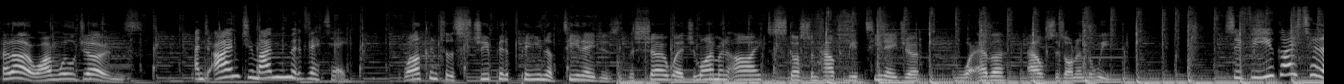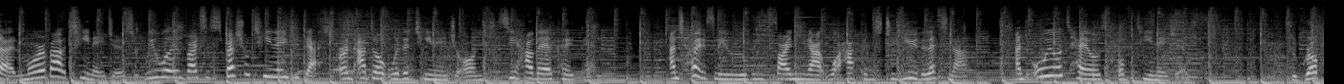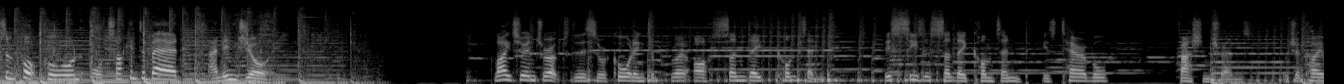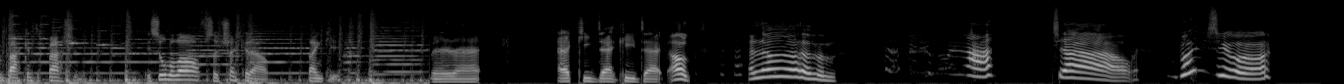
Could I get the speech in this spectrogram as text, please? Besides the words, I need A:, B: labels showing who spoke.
A: Hello, I'm Will Jones.
B: And I'm Jemima McVitie.
A: Welcome to the Stupid Opinion of Teenagers, the show where Jemima and I discuss on how to be a teenager and whatever else is on in the week.
B: So, for you guys to learn more about teenagers, we will invite a special teenager guest or an adult with a teenager on to see how they are coping. And hopefully, we will be finding out what happens to you, the listener, and all your tales of teenagers.
A: So grab some popcorn or tuck into bed and enjoy. I'd like to interrupt this recording to promote our Sunday content. This season's Sunday content is terrible fashion trends, which are coming back into fashion. It's all a laugh, so check it out. Thank you. Ecky decky deck. Oh, hello.
B: Hola,
A: Ciao.
B: bonjour.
